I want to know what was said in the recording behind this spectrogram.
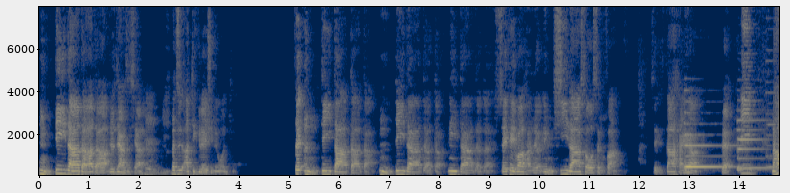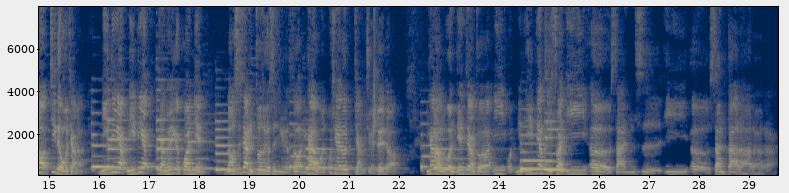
嗯，滴答答答，就这样子下来，嗯，那这是 articulation 的问题。所以，嗯，滴答答答，嗯，滴答答答，滴答答答，谁可以帮我弹这个？嗯，西拉嗦升发，这大家喊一下。对一，然后记得我讲了，你一定要，你一定要养成一个观念，老师叫你做这个事情的时候，你看我我现在都讲绝对的哦，你看啊，如果你今天这样做的话，一，我你你一定要自己算一二三四，一二三哒啦哒哒。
